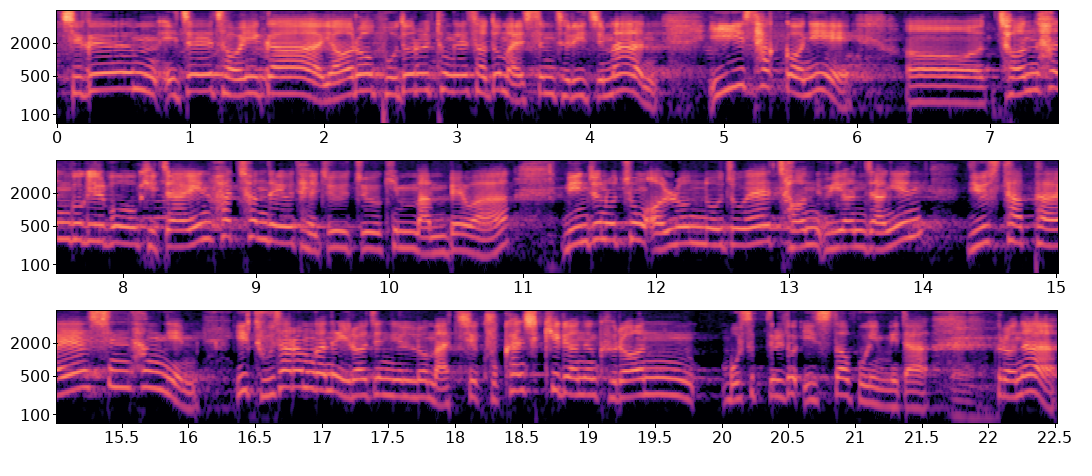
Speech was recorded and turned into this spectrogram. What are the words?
지금 이제 저희가 여러 보도를 통해서도 말씀드리지만 이 사건이 어, 전 한국일보 기자인 화천대유 대주주 김만배와 민주노총 언론노조의 전 위원장인 뉴스타파의 신학님 이 두 사람 간에 이뤄진 일로 마치 국한시키려는 그런 모습들도 있어 보입니다. 그러나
